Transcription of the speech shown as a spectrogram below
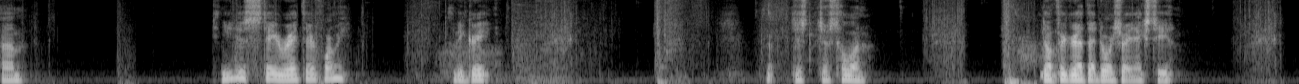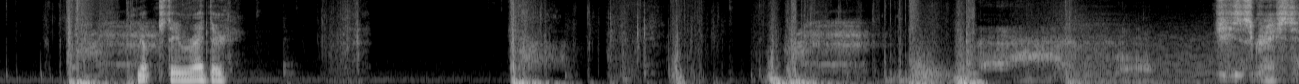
Um, can you just stay right there for me? That'd be great. No, just, just hold on. Don't figure out that door's right next to you. Nope, stay right there. Jesus Christ.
